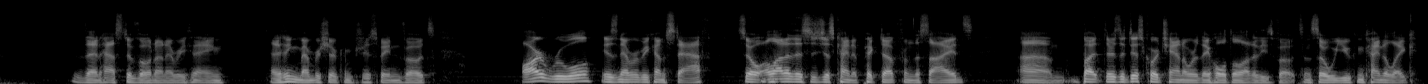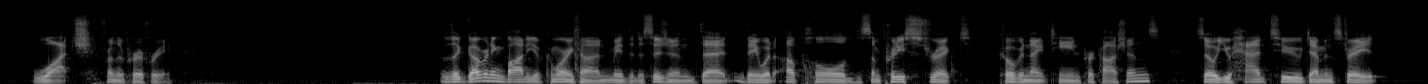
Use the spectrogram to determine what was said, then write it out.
that has to vote on everything. And I think membership can participate in votes. Our rule is never become staff. So a lot of this is just kind of picked up from the sides. Um, but there's a Discord channel where they hold a lot of these votes, and so you can kind of like watch from the periphery. The governing body of Kumoricon made the decision that they would uphold some pretty strict COVID 19 precautions. So you had to demonstrate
